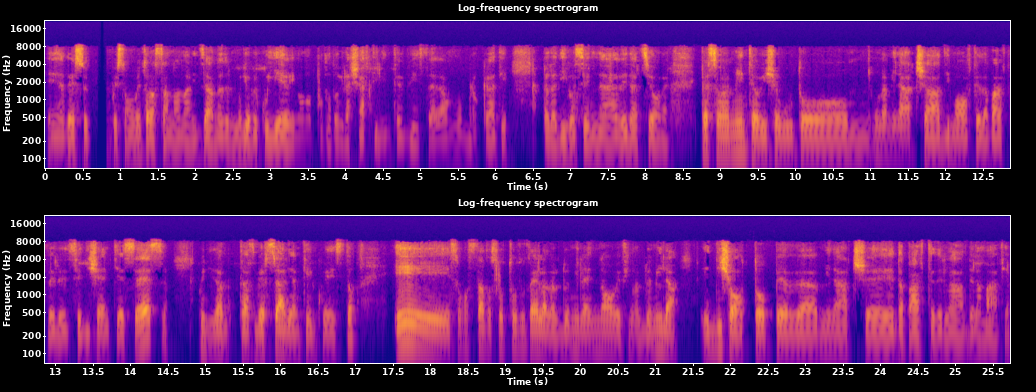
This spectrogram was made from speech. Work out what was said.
e adesso in questo momento la stanno analizzando ed è il motivo per cui ieri non ho potuto rilasciarti l'intervista, eravamo bloccati per la Digos in redazione. Personalmente ho ricevuto una minaccia di morte da parte delle sedicenti SS, quindi trasversali anche in questo, e sono stato sotto tutela dal 2009 fino al 2018 per eh, minacce da parte della, della mafia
